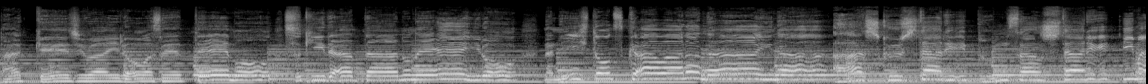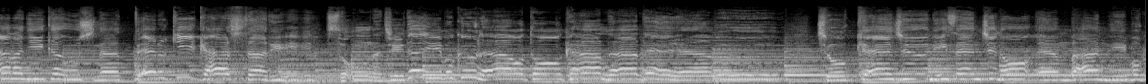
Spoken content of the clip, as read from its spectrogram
パッケージは色あせても好きだったの音色何一つ変わらないな。圧縮したり分散したり今何か失ってる気がしたりそんな時代僕ら音から出会う。直径12センチの円盤に僕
